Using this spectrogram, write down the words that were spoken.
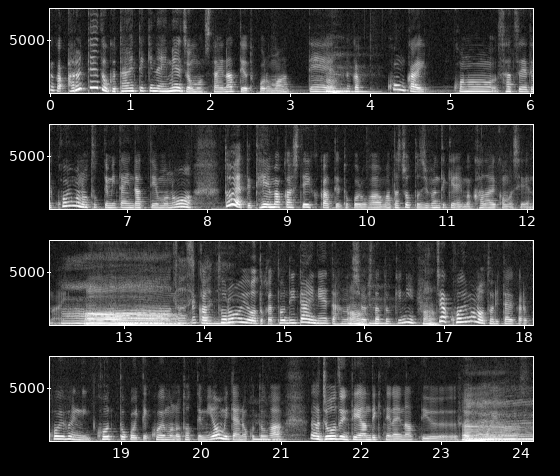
なんかある程度具体的なイメージを持ちたいなっていうところもあって、うん。なんか今回この撮影でこういうものを撮ってみたいんだっていうものをどうやってテーマ化していくかっていうところがまたちょっと自分的には今課題かもしれない。あなん確か撮ろうよとか撮りたいねって話をした時に、うん。じゃあこういうものを撮りたいからこういうふうにこういうとこ行ってこういうものを撮ってみようみたいなことが、なんか上手に提案できてないなっていうふうに思います。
